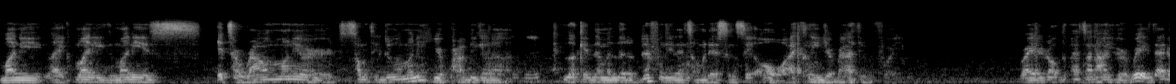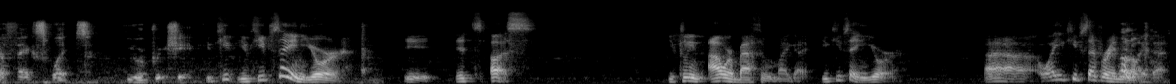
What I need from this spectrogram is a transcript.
money like money money is it's around money or it's something to do with money you're probably gonna Mhm. look at them a little differently than somebody that's gonna say oh i cleaned your bathroom for you. Right? It all depends on how you're raised. That affects what you appreciate. You keep you keep saying your, it's us. You cleaned our bathroom, my guy. You keep saying your. Uh, why you keep separating it Oh. like that?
